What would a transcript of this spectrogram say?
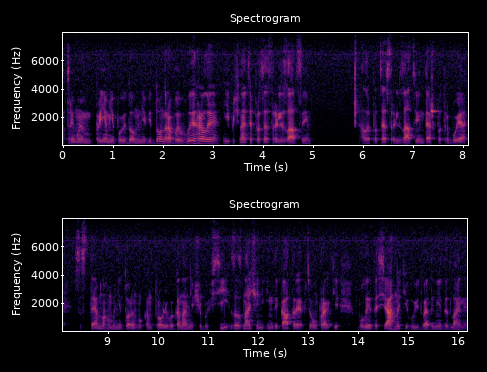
отримуємо приємні повідомлення від донора, ви виграли, і починається процес реалізації. Але процес реалізації він теж потребує системного моніторингу контролю виконання, щоб всі зазначені індикатори в цьому проєкті були досягнуті у відведені дедлайни.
